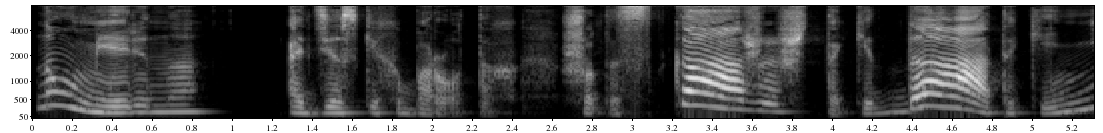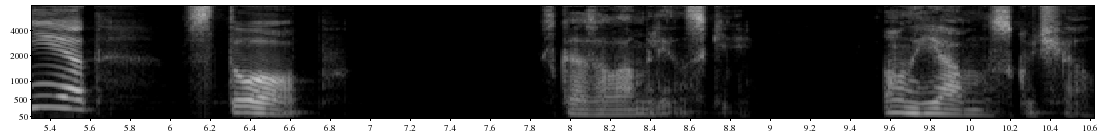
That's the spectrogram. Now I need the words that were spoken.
но умеренно, о детских оборотах. Что ты скажешь, таки да, таки нет. Стоп, — сказал Амлинский. Он явно скучал.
